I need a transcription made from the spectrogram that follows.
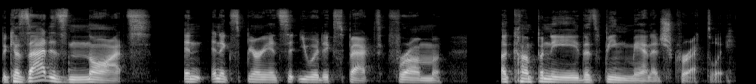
because that is not an, an experience that you would expect from a company that's being managed correctly.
